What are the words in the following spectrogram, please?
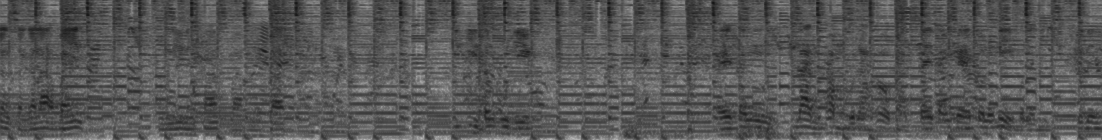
รื่องสังกะระไว้ตรงนี้นะครับวางนะครับที่ที่ต้องพูดอีกไปตั้งร้านถ้ำโบราณเข้ากันไปตั้งแกคนละนี่คนละนี่ทีหนึง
